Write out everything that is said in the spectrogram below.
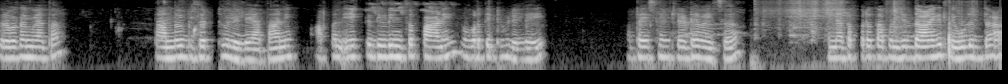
तर बघा मी आता तांदूळ भिजत ठेवलेले आता आणि आपण एक ते दीड इंच पाणी वरती ठेवलेलं आहे. आता हे साईडला ठेवायचं. आणि आता परत आपण जे डाळ घेतली उडीद डाळ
